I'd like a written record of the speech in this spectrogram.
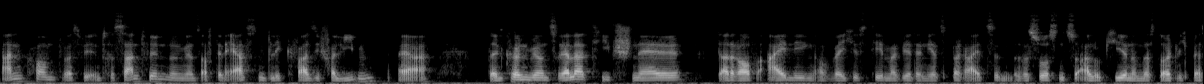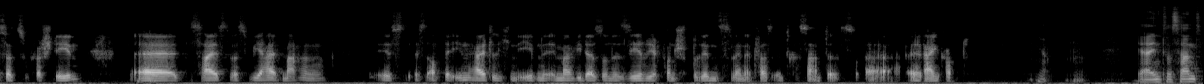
ankommt, was wir interessant finden und wir uns auf den ersten Blick quasi verlieben, ja, dann können wir uns relativ schnell darauf einigen, auf welches Thema wir denn jetzt bereit sind, Ressourcen zu allokieren, um das deutlich besser zu verstehen. Äh, das heißt, was wir halt machen, ist, ist auf der inhaltlichen Ebene immer wieder so eine Serie von Sprints, wenn etwas Interessantes äh, reinkommt. Ja, ja, interessant.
